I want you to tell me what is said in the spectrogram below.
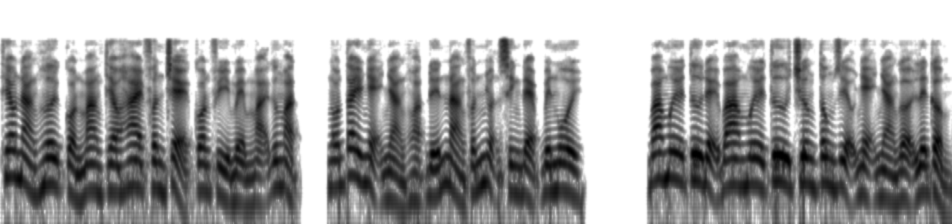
theo nàng hơi còn mang theo hai phân trẻ con phì mềm mại gương mặt, ngón tay nhẹ nhàng hoạt đến nàng phấn nhuận xinh đẹp bên môi. 34 đệ 34 trương tông diệu nhẹ nhàng gợi lên cẩm.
